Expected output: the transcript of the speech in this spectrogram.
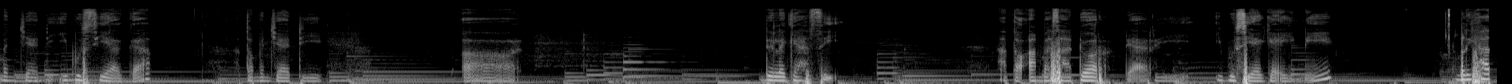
menjadi ibu siaga atau menjadi uh, delegasi atau ambasador dari ibu siaga ini melihat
